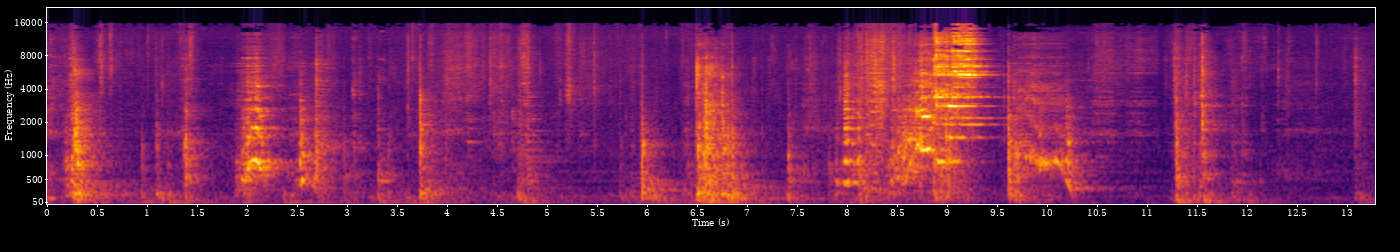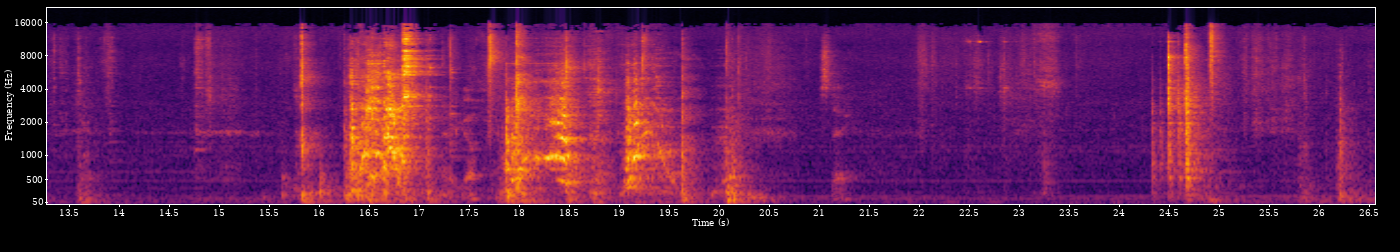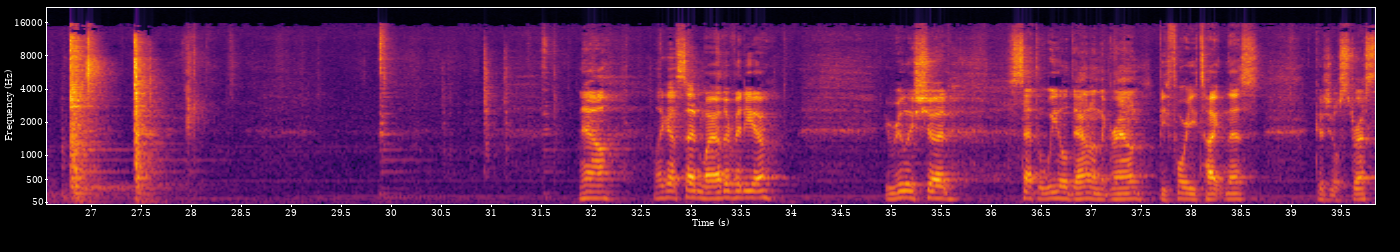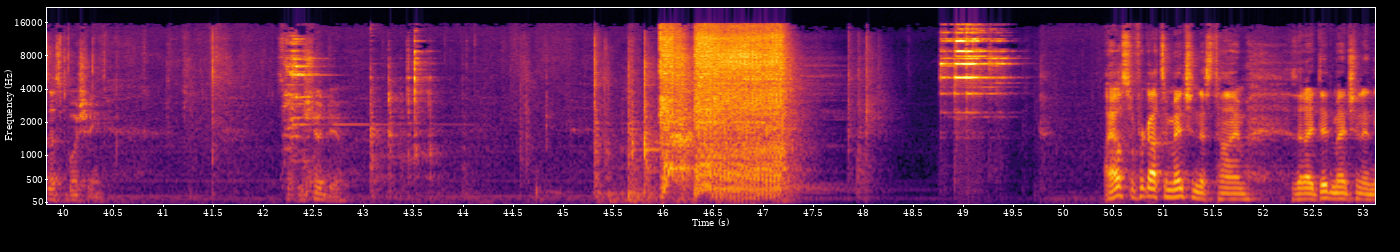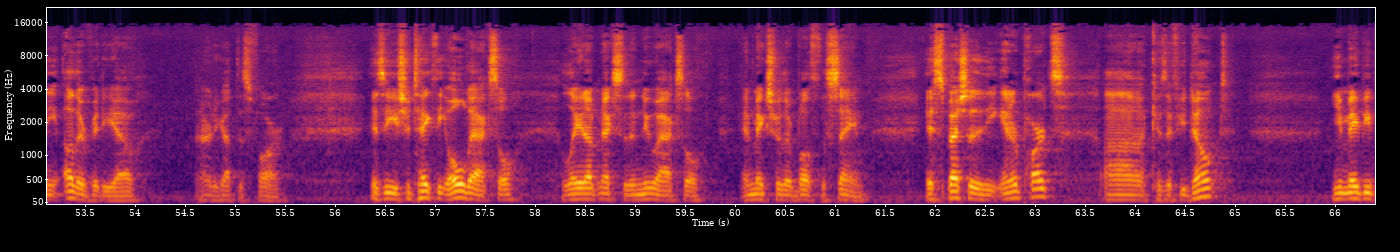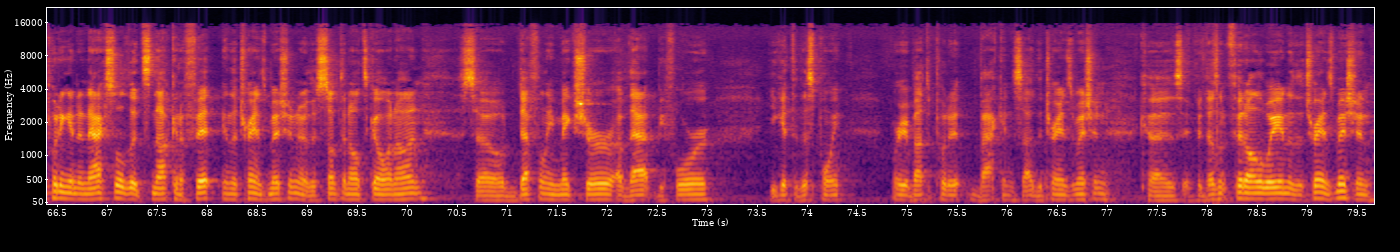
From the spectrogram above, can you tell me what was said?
There we go. Stay. Now, like I've said in my other video, you really should set the wheel down on the ground before you tighten this because you'll stress this bushing. That's what you should do. I also forgot to mention this time that I did mention in the other video, I already got this far, is that you should take the old axle, lay it up next to the new axle, and make sure they're both the same. Especially the inner parts, uh, because if you don't, you may be putting in an axle that's not going to fit in the transmission or there's something else going on. So definitely make sure of that before you get to this point where you're about to put it back inside the transmission because if it doesn't fit all the way into the transmission,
